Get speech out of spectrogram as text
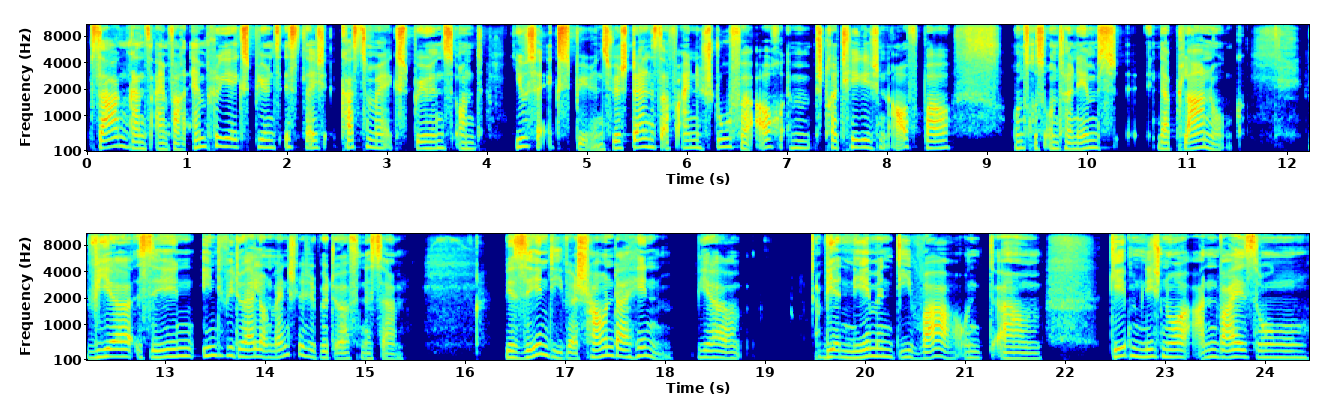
sagen ganz einfach, Employee Experience ist gleich Customer Experience und User Experience. Wir stellen es auf eine Stufe, auch im strategischen Aufbau unseres Unternehmens in der Planung. Wir sehen individuelle und menschliche Bedürfnisse. Wir sehen die, wir schauen dahin, wir, wir nehmen die wahr und ähm, geben nicht nur Anweisungen,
